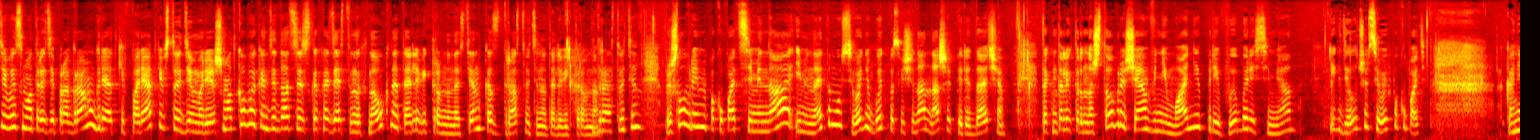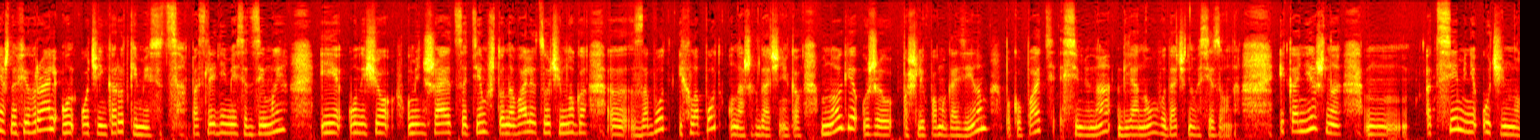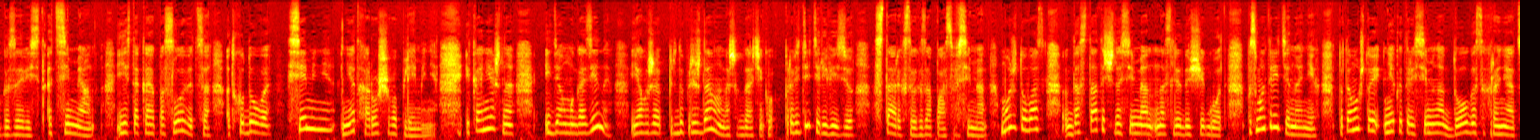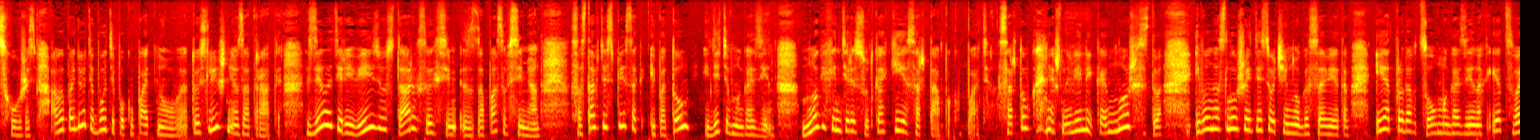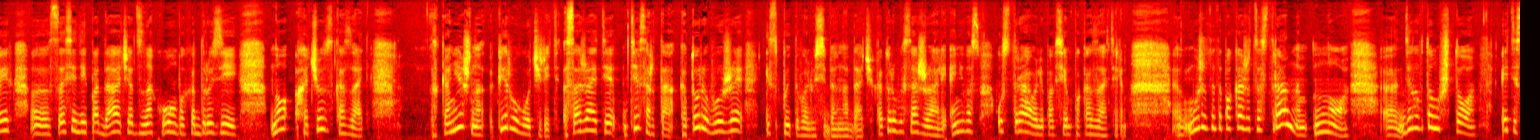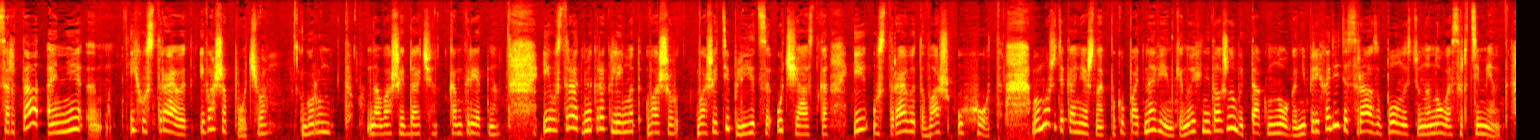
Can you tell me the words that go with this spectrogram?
Здравствуйте, вы смотрите программу «Грядки в порядке» в студии Мария Шматкова и кандидат сельскохозяйственных наук Наталья Викторовна Настенко. Здравствуйте, Наталья Викторовна. Здравствуйте. Пришло время покупать семена. Именно этому сегодня будет посвящена наша передача. Так, Наталья Викторовна, на что обращаем внимание при выборе семян? И где лучше всего их покупать? Конечно, февраль, он очень короткий месяц, последний месяц зимы, и он еще уменьшается тем, что наваливается очень много э, забот и хлопот у наших дачников. Многие уже пошли по магазинам покупать семена для нового дачного сезона. И, конечно, от семени очень много зависит, от семян. Есть такая пословица, от худого семени нет хорошего племени. И, конечно, идя в магазины, я уже предупреждала наших дачников, проведите ревизию старых своих запасов семян. Может, у вас достаточно семян на следующий год. Посмотрите на них, потому что некоторые семена долго сохраняют схожесть, а вы пойдете, будете покупать новые, то есть лишние затраты. Сделайте ревизию старых своих сем... запасов семян, составьте список и потом идите в магазин. Многих интересует, какие сорта покупать. Сортов, конечно, великое множество, и вы наслушаетесь очень много советов и от продавцов в магазинах, и от своих э, соседей по даче, от знакомых, от друзей. Но хочу сказать, Конечно, в первую очередь сажайте те сорта, которые вы уже испытывали у себя на даче, которые вы сажали, они вас устраивали по всем показателям. Э, может, это покажется странным, но э, дело в том, что эти сорта, они их устраивает и ваша почва, грунт на вашей даче конкретно, и устраивает микроклимат вашего вашей теплицы, участка и устраивает ваш уход. Вы можете, конечно, покупать новинки, но их не должно быть так много. Не переходите сразу полностью на новый ассортимент.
